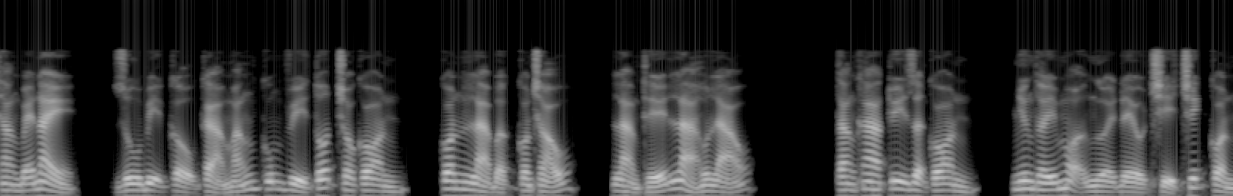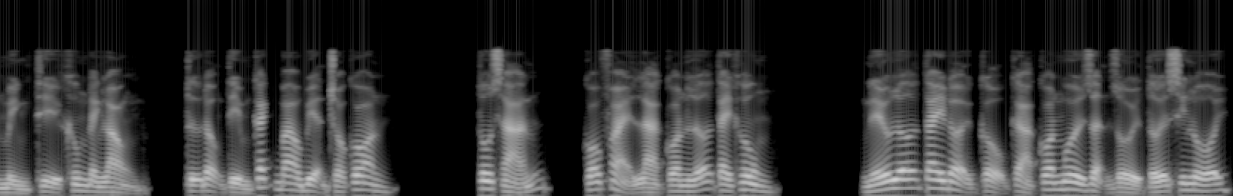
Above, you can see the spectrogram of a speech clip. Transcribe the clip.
Thằng bé này, dù bị cậu cả mắng cũng vì tốt cho con, con là bậc con cháu, làm thế là hôn láo. Tăng Kha tuy giận con, nhưng thấy mọi người đều chỉ trích còn mình thì không đành lòng, tự động tìm cách bao biện cho con. Tô Sán, có phải là con lỡ tay không? Nếu lỡ tay đợi cậu cả con ngôi giận rồi tới xin lỗi.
